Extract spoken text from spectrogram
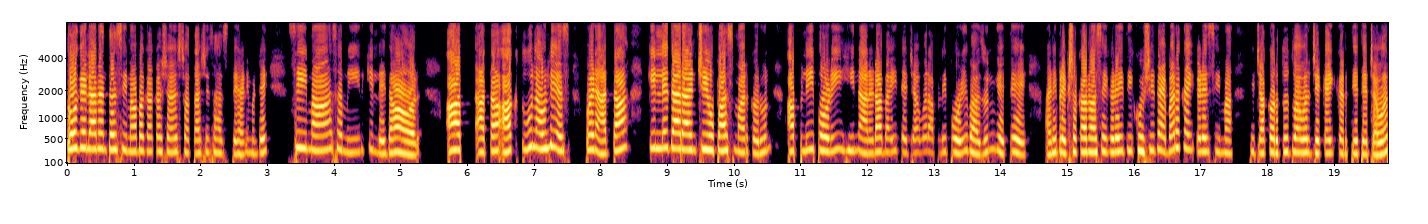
तो गेल्यानंतर सीमा बघा कशा स्वतःशीच हसते आणि म्हणते सीमा समीर किल्लेदार. आप आता आग तू लावलीस पण आता किल्लेदारांची उपासमार करून आपली पोळी ही नारडाबाई त्याच्यावर आपली पोळी भाजून घेते. आणि प्रेक्षकांना असं इकडे ती खुशीत आहे बरं का इकडे सीमा? तिच्या कर्तृत्वावर जे काही करते त्याच्यावर?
